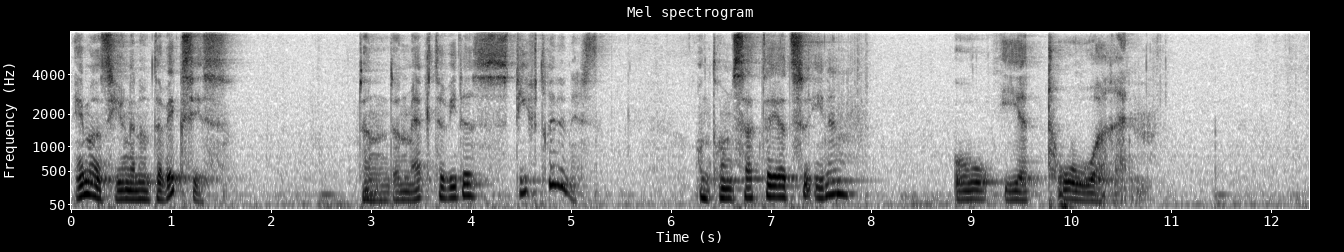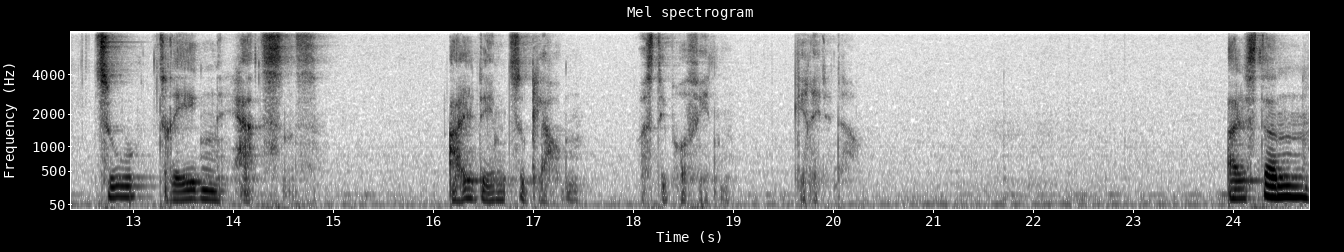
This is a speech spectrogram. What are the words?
Emmaus-Jüngern unterwegs ist, dann, dann merkt er, wie das tief drinnen ist. Und darum sagt er ja zu ihnen, O ihr Toren, zu trägen Herzens, all dem zu glauben, was die Propheten geredet haben. Als dann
